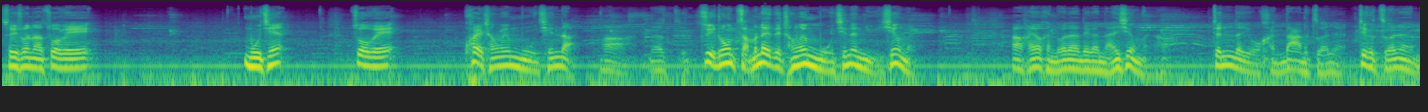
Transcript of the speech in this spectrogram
所以说呢，作为母亲，作为快成为母亲的啊，那最终怎么的也得成为母亲的女性们啊，还有很多的这个男性们啊，真的有很大的责任。这个责任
